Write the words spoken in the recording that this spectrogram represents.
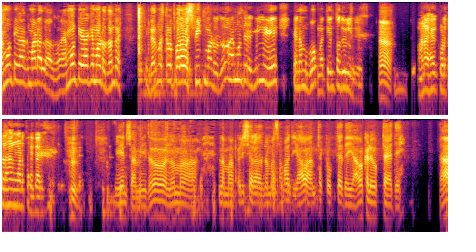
ಅಮೌಂಟಿಗಾಗಿ ಮಾಡಲ್ಲ ಅವರು. ಅಮೌಂಟಿಗಾಗಿ ಮಾಡೋದು ಅಂದ್ರೆ ಧರ್ಮಸ್ಥಳ ಪರವಾಗಿ ಸ್ಪೀಚ್ ಮಾಡೋದು ಅಮೌಂಟ್ ಇಲ್ಲಿ ನಮ್ಗೆ ಹೋಗಿ ಮತ್ತೆ ಇಂಥದ್ದು ಇಲ್ಲಿ. ಹಾ. ಹಣ ಹೇಗ್ ಕೊಡ್ತಾರೆ ಹಂಗ್ ಮಾಡ್ತಾರೆ ಕಾರ್ಯಕ್ರಮ. ಏನ್ ಸ್ವಾಮಿ ಇದು? ನಮ್ಮ ನಮ್ಮ ಪರಿಸರ ನಮ್ಮ ಸಮಾಜ ಯಾವ ಹಂತಕ್ಕೆ ಹೋಗ್ತಾ ಇದೆ ಯಾವ ಕಡೆ ಹೋಗ್ತಾ ಇದೆ? ಆ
